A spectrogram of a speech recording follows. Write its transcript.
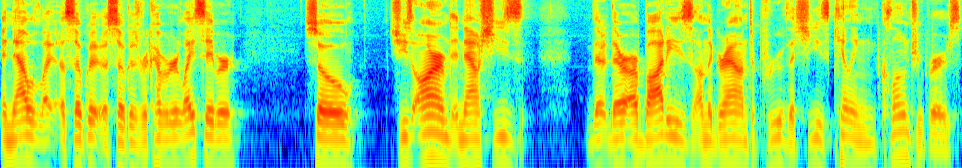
And now Ahsoka, Ahsoka's recovered her lightsaber. So she's armed and now she's there there are bodies on the ground to prove that she's killing clone troopers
